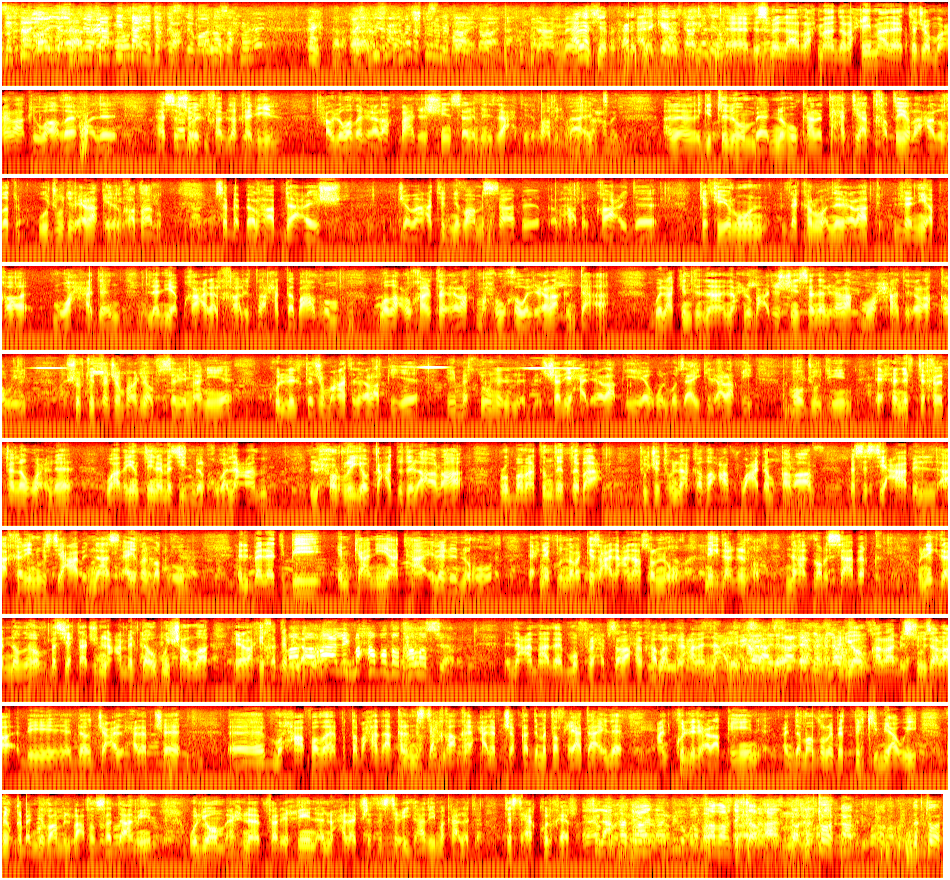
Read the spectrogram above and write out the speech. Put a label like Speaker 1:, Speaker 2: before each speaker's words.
Speaker 1: 30 ثانية دكتور
Speaker 2: خلاص احمد
Speaker 3: نعم
Speaker 2: على كيفك على كيفك
Speaker 3: بسم الله الرحمن الرحيم. هذا تجمع عراقي واضح. أنا هسه سئلت قبل قليل حول وضع العراق بعد 20 سنة من إزاحة النظام البائد. أنا قلت لهم بأنه كانت تحديات خطيرة عرضت وجود العراق للخطر بسبب إرهاب داعش جماعة النظام السابق إرهاب القاعدة كثيرون ذكروا أن العراق لن يبقى موحدا لن يبقى على الخارطة حتى بعضهم وضعوا خارطة العراق محروقة والعراق انتهى. ولكن نحن بعد 20 سنة العراق موحد العراق قوي. شفتوا التجمع اليوم في السليمانية كل التجمعات العراقية يمثلون الشريحة العراقية والموزايك العراقي موجودين. إحنا نفتخر بتنوعنا وهذا ينطينا مزيد من القوة. نعم الحرية وتعدد الآراء ربما تنطي انطباع توجد هناك ضعف وعدم قرار بس استيعاب الآخرين واستيعاب الناس أيضا مطلوب. البلد بإمكانيات هائلة للنهوض. إحنا كنا نركز على عناصر النهوض. نقدر ننهض. نهضنا بالسابق ونقدر ننهض بس يحتاج لنا عمل دؤوب وإن شاء الله العراق يقدم إلى
Speaker 4: محافظة؟
Speaker 3: نعم هذا مفرح بصراحة الخبر. إحنا عملنا عليه بالسابق اليوم قرار مجلس الوزراء بانه جعل حلبشة آه، محافظة. بالطبع هذا أقل من استحقاقها حلبشة قدمت تضحيات هائله عن كل العراقيين عندما ضربت بالكيمياوي من قبل نظام البعث الصدامي. واليوم إحنا فرحين انه حلبشة تستعيد هذه مكانتها تستحق كل خير.
Speaker 2: تفضل دكتور. دكتور. دكتور.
